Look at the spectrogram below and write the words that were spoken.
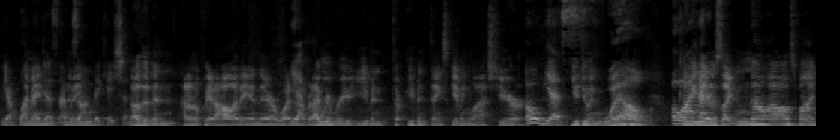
yeah, one. I, mean- just I I was mean, on vacation. Other than I don't know if we had a holiday in there or whatnot, Yeah. but I remember even th- even Thanksgiving last year. oh yes. You doing well. Oh, Coming I had in a, as like no, I was fine,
